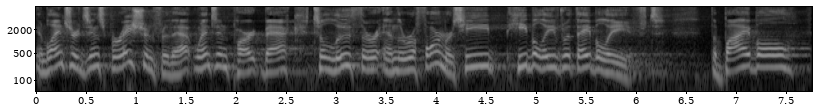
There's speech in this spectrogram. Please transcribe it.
And Blanchard's inspiration for that went in part back to Luther and the reformers. He, he believed what they believed. The Bible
